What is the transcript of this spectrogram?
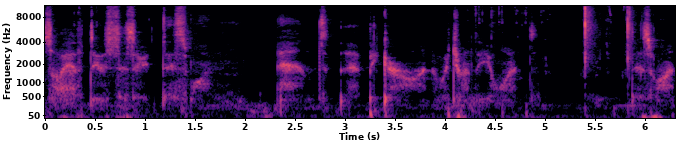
So I have two scissors, this one and the bigger one. Which one do you want? This one.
